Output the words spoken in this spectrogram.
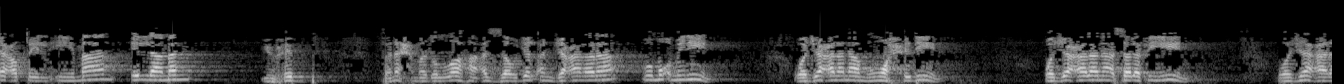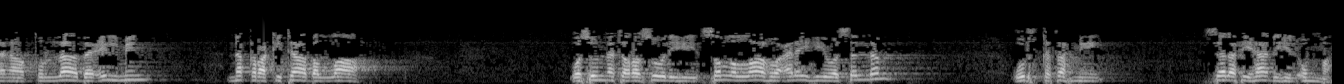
يعطي الإيمان إلا من يحب. فنحمد الله عز وجل أن جعلنا مؤمنين وجعلنا موحدين وجعلنا سلفيين وجعلنا طلاب علم نقرأ كتاب الله وسنة رسوله صلى الله عليه وسلم وفق فهم سلف هذه الأمة.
